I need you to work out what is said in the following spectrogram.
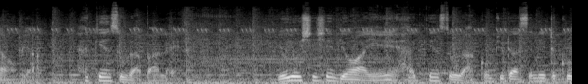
ရအောင်ဗျာ hacking ဆိုတာပါလဲရိုးရိုးရှင်းရှင်းပြောရရင် hacking ဆိုတာကွန်ပျူတာစနစ်တစ်ခု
